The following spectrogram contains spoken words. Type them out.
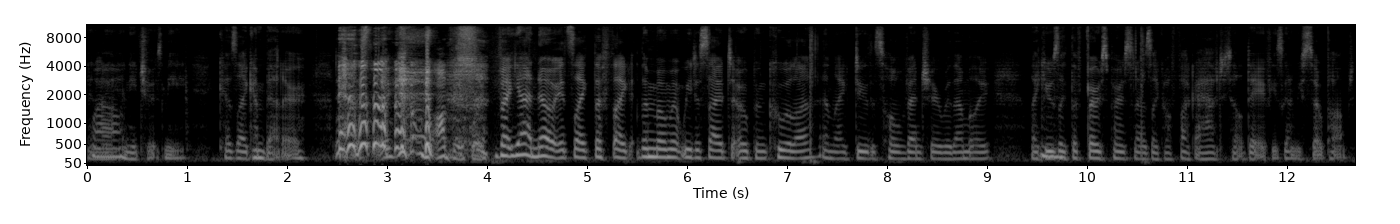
And, Wow. and he chose me because like I'm better. Obviously. But yeah, no, it's like the like the moment we decided to open Kula and like do this whole venture with Emily, like he was mm-hmm. like the first person I was like, oh fuck, I have to tell Dave. He's gonna be so pumped.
